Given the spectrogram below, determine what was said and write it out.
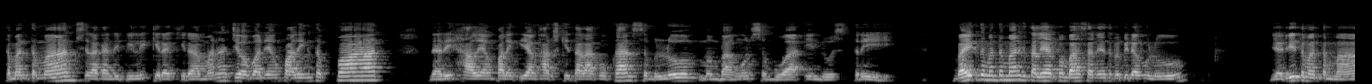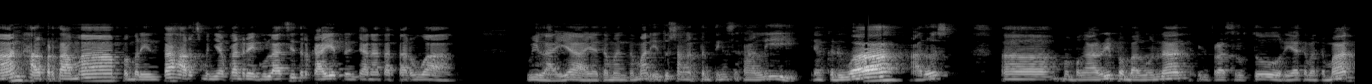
Teman-teman, silakan dipilih kira-kira mana jawaban yang paling tepat dari hal yang paling yang harus kita lakukan sebelum membangun sebuah industri. Baik teman-teman, kita lihat pembahasannya terlebih dahulu. Jadi teman-teman, hal pertama pemerintah harus menyiapkan regulasi terkait rencana tata ruang wilayah ya teman-teman itu sangat penting sekali. Yang kedua harus uh, mempengaruhi pembangunan infrastruktur ya teman-teman.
